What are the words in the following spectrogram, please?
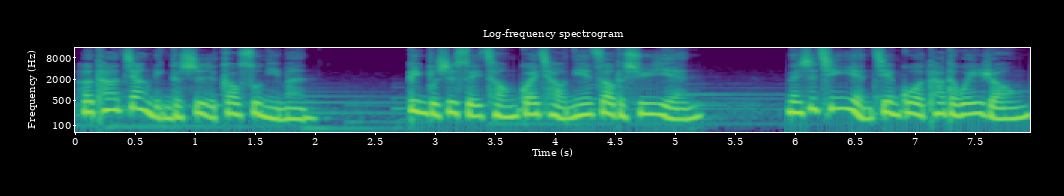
和他降临的事告诉你们，并不是随从乖巧捏造的虚言，乃是亲眼见过他的威荣。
